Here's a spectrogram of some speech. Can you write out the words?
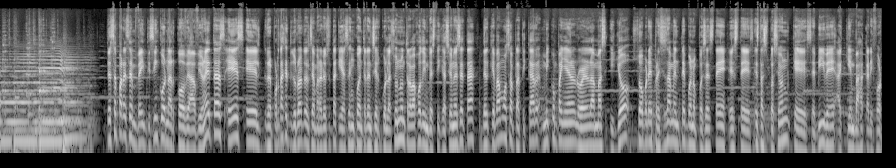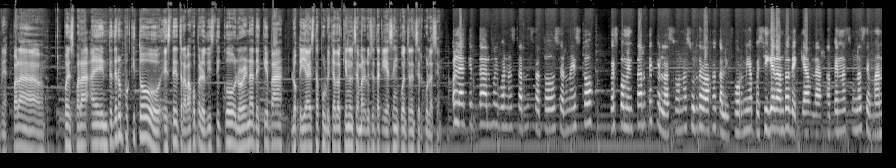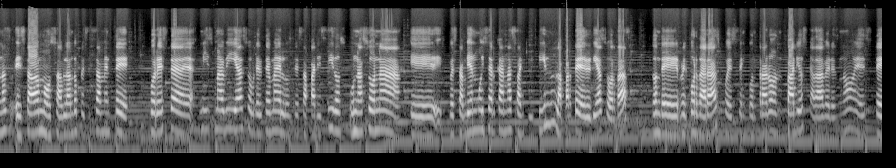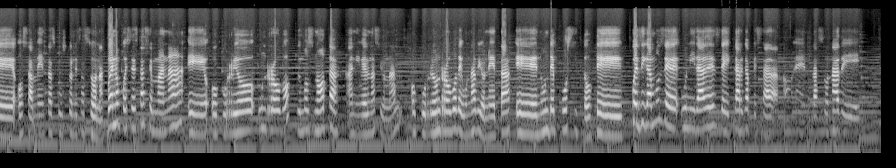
Desaparecen 25 narcoavionetas. Es el reportaje titular del semanario Z que ya se encuentra en circulación. Un trabajo de investigaciones Z del que vamos a platicar mi compañera Lorena Lamas y yo sobre precisamente, bueno, pues este, este, esta situación que se vive aquí en Baja California. Para pues para eh, entender un poquito este trabajo periodístico, Lorena, ¿de qué va lo que ya está publicado aquí en el Semanario Z que ya se encuentra en circulación? Hola, ¿qué tal? Muy buenas tardes a todos, Ernesto. Pues comentarte que la zona sur de Baja California pues sigue dando de qué hablar. Apenas unas semanas estábamos hablando precisamente por esta misma vía sobre el tema de los desaparecidos, una zona eh, pues también muy cercana a San Quintín, la parte del Díaz Ordaz, donde recordarás, pues se encontraron varios cadáveres, ¿no? Este, osamentas justo en esa zona. Bueno, pues esta semana eh, ocurrió un robo, fuimos nota a nivel nacional, ocurrió un robo de una avioneta en un depósito de, pues digamos, de unidades de carga pesada, ¿no? En la zona de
